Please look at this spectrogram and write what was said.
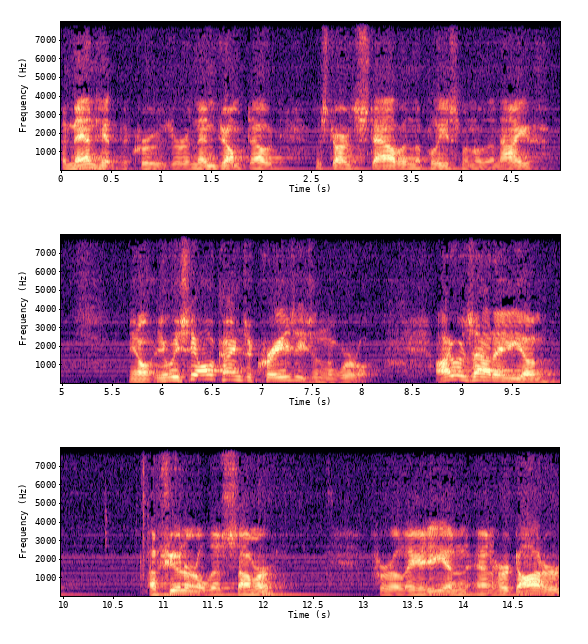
and then hit the cruiser, and then jumped out and started stabbing the policeman with a knife. You know, we see all kinds of crazies in the world. I was at a um, a funeral this summer for a lady, and, and her daughter,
